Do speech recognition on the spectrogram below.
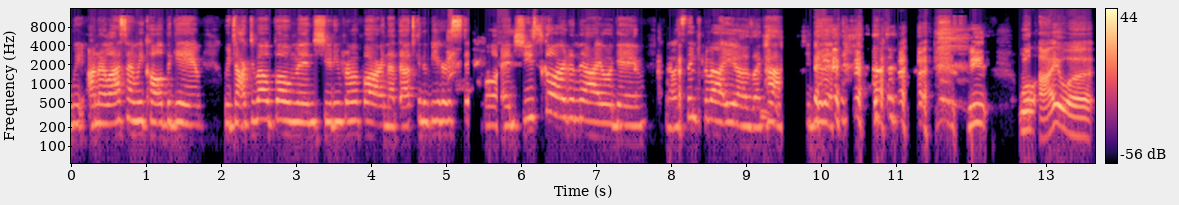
We on our last time we called the game, we talked about Bowman shooting from afar and that that's going to be her staple. And she scored in the Iowa game. And I was thinking about you. I was like, ha, she did it. well, Iowa.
